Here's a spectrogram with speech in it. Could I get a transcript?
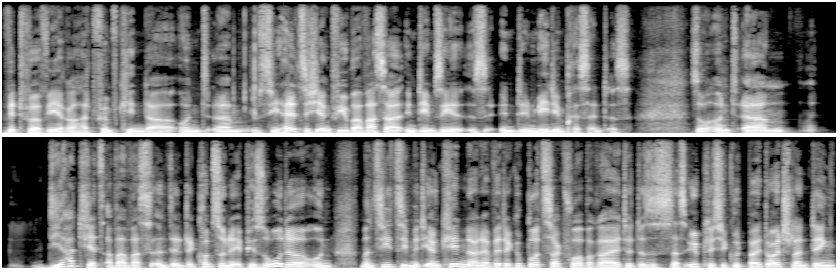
Witwe wäre, hat fünf Kinder und ähm, sie hält sich irgendwie über Wasser, indem sie in den Medien präsent ist. So, und ähm, die hat jetzt aber was, äh, da kommt so eine Episode und man sieht sie mit ihren Kindern, da wird der Geburtstag vorbereitet, das ist das übliche Goodbye Deutschland Ding.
